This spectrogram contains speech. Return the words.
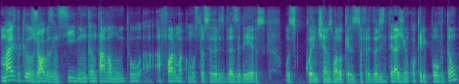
mais do que os jogos em si, me encantava muito a, a forma como os torcedores brasileiros, os corintianos maloqueiros e sofredores interagiam com aquele povo tão,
